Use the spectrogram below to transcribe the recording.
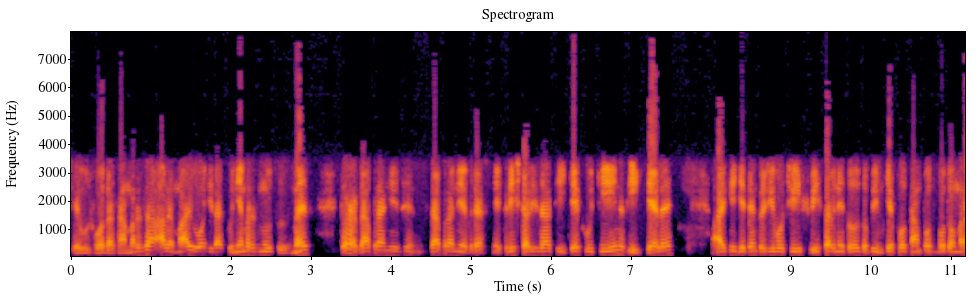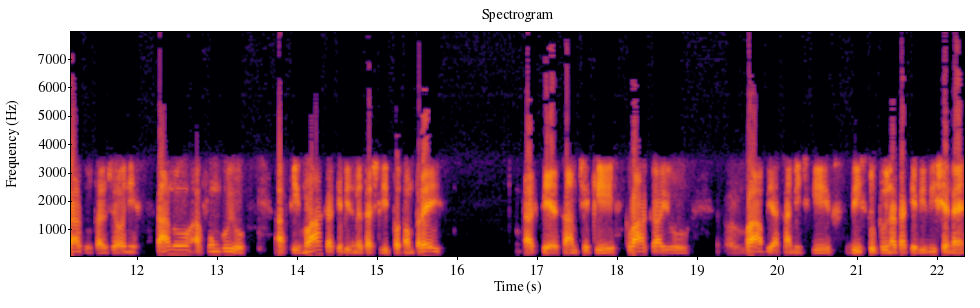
že už voda zamrza, ale majú oni takú nemrznúcu zmes, ktorá zabranie vlastne kryštalizácii tekutín v ich tele aj keď je tento živočích vystavený dlhodobým teplotám pod bodom mrazu. Takže oni stanú a fungujú. A v tých mlákach, keby sme sa šli potom prejsť, tak tie samčeky kvákajú, vábia samičky, vystupujú na také vyvýšené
